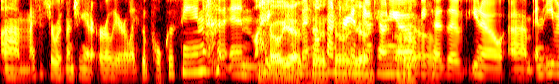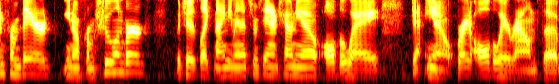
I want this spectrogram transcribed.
Um, my sister was mentioning it earlier, like the polka scene in like Oh, yeah, in the San hill country in Antonio, San. Antonio Uh-huh. Because of you know, um, and even from there, you know, from Schulenburg, which is like 90 minutes from San Antonio, all the way, da- you know, right all the way around the,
